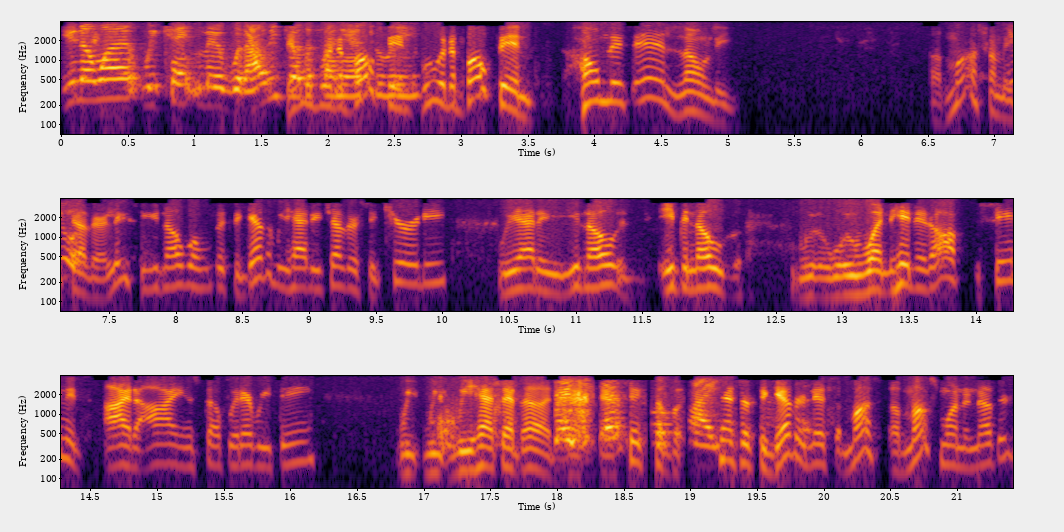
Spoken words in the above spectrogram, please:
You know what? We can't live without each other we both been financially. we would have both been homeless and lonely. A month from each You- other. At least you know when we were together we had each other's security. We had a you know, even though we, we wasn't hitting it off, seeing it eye to eye and stuff with everything. We we, we had that uh that, that sense of sense of togetherness amongst amongst one another.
